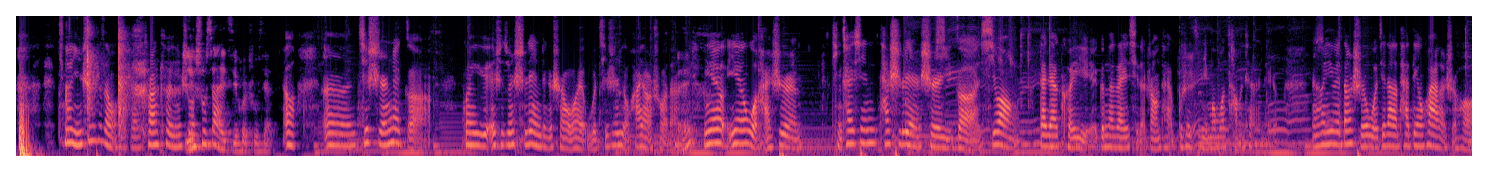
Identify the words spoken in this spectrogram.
听到银书是怎么回事？突然 Q 银书。银书下一集会出现。哦，嗯，其实那个关于 H 君失恋这个事儿，我我其实有话要说的，因为因为我还是挺开心，他失恋是一个希望大家可以跟他在一起的状态，不是自己默默藏起来那种。然后，因为当时我接到他电话的时候，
